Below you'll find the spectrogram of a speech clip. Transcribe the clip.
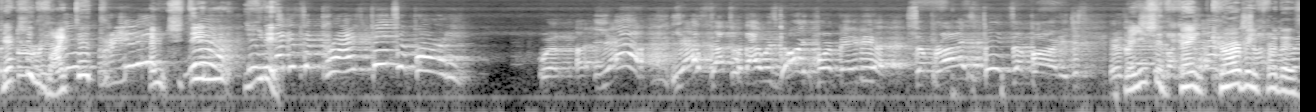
She actually Really? liked it? Really? I mean, she didn't even It eat was it. like a surprise pizza party. Well, uh, yeah, yes, that's what I was going for, baby. A surprise pizza party. Just here's Man, a you should like thank Kirby for this,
